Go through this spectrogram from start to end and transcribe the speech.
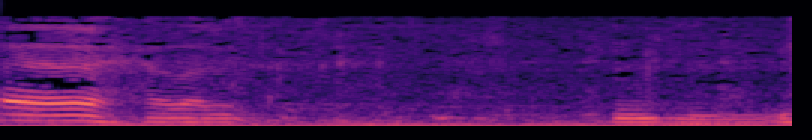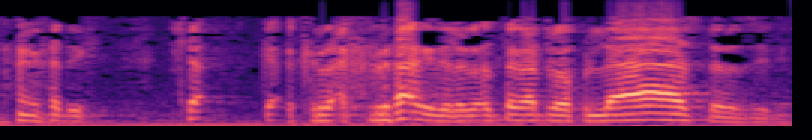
Eh, Allah Hmm, nah, gak, gak gerak-gerak gitu loh, tengah 12 terus ini.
